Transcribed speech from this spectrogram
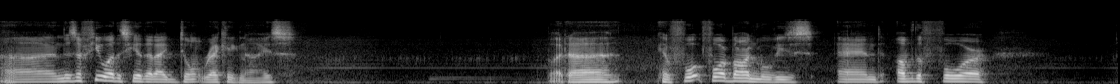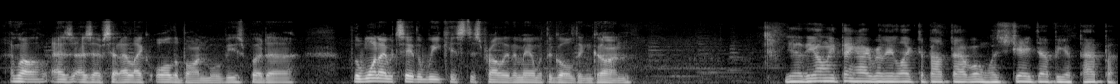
uh, and there's a few others here that I don't recognize. But uh, you know, four four Bond movies, and of the four, well, as as I've said, I like all the Bond movies, but uh, the one I would say the weakest is probably The Man with the Golden Gun. Yeah, the only thing I really liked about that one was J.W. Pepper.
